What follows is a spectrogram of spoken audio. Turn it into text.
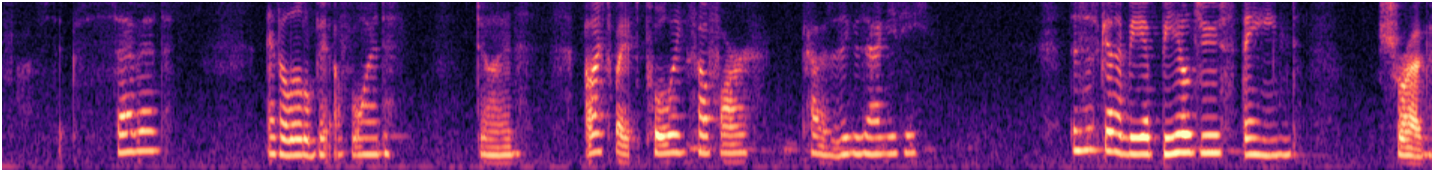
five, six, seven, and a little bit of one done. I like the way it's pulling so far, kind of zigzaggy. This is going to be a Beetlejuice themed shrug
